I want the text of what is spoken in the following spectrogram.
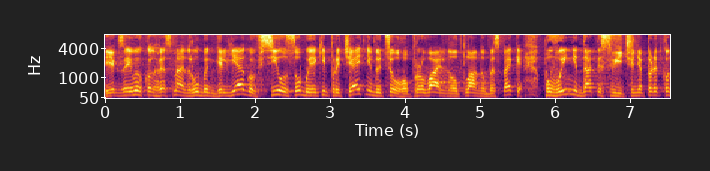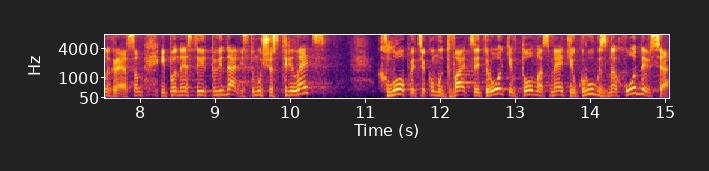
Як заявив конгресмен Рубен Гельєго, всі особи, які причетні до цього провального плану безпеки, повинні дати свідчення перед конгресом і понести відповідальність, тому що стрілець. Хлопець, якому 20 років, Томас Меттю Крук, знаходився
